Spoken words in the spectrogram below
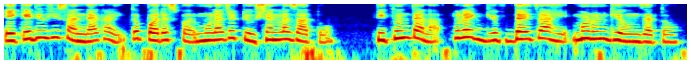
एके दिवशी संध्याकाळी तो परस्पर मुलाच्या ट्युशनला जातो. तिथून त्याला तुला एक गिफ्ट द्यायचं आहे म्हणून घेऊन जातो.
